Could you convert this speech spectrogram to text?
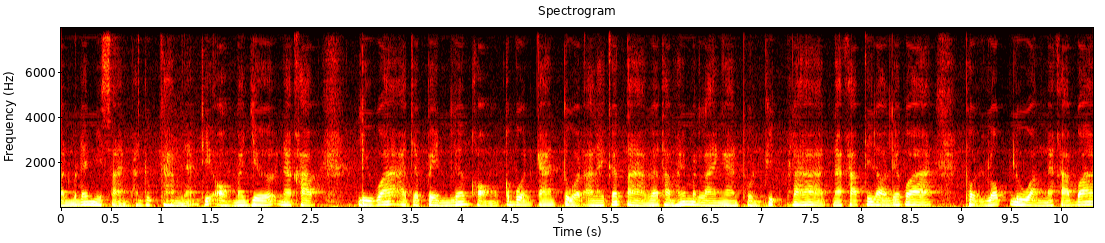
มันไม่ได้มีสารพันธุกรรมเนี่ยที่ออกมาเยอะนะครับ หรือว่าอาจจะเป็นเรื่องของกระบวนการตรวจอะไรก็ตาม แล้วทำให้มันรายงานผลผิดพลาดนะครับ ที่เราเรียกว่าผลลบลวงนะครับ ว่า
